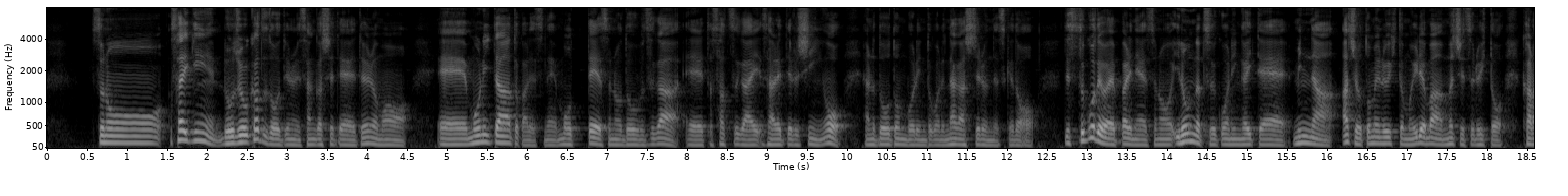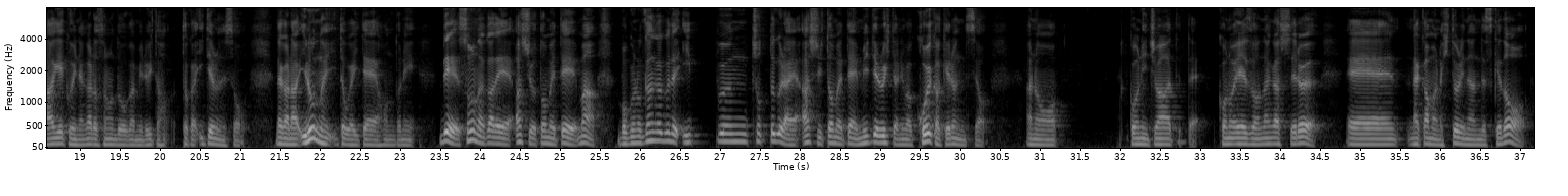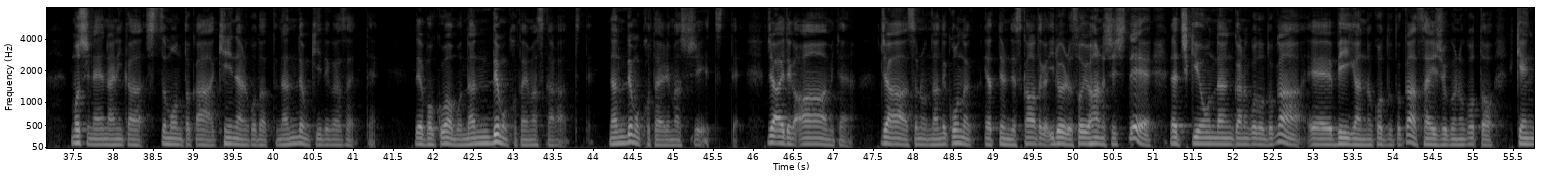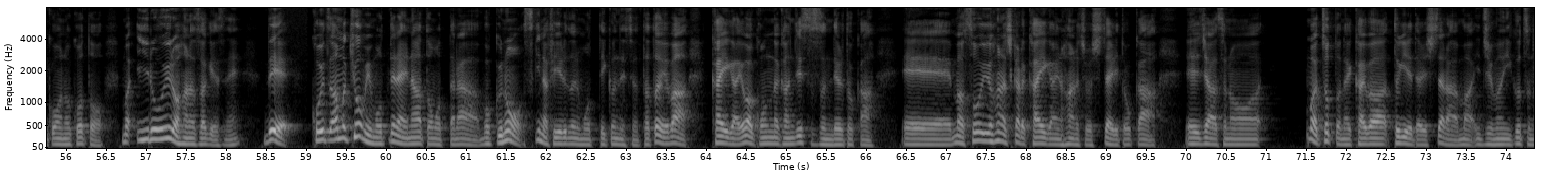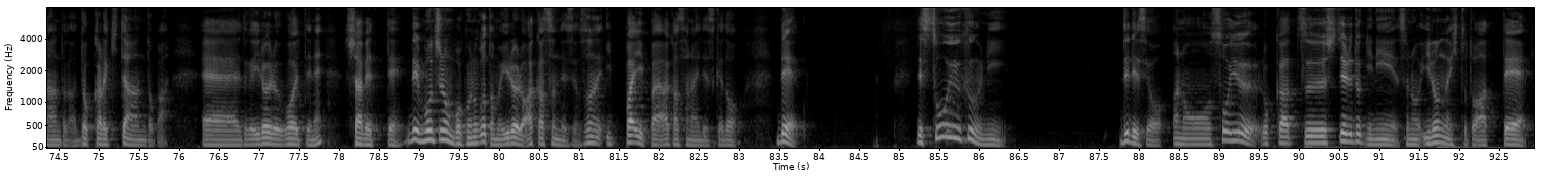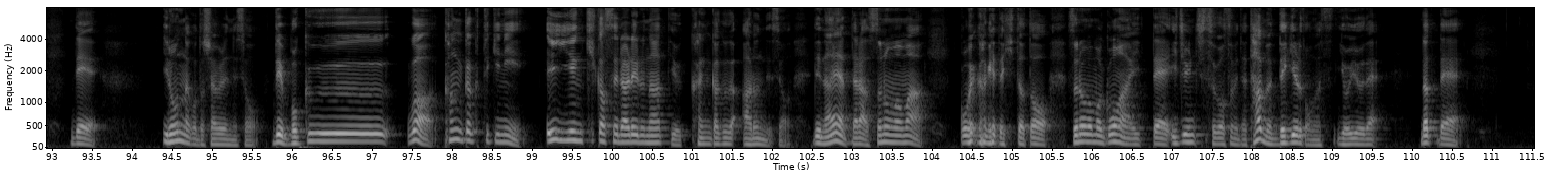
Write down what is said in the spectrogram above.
その、最近、路上活動っていうのに参加してて、というのも、えー、モニターとかですね、持って、その動物が、えーと、殺害されてるシーンを、あの、道頓堀のところで流してるんですけど、で、そこではやっぱりね、その、いろんな通行人がいて、みんな足を止める人もいれば、無視する人、唐揚げ食いながらその動画見る人とかいてるんですよ。だから、いろんな人がいて、本当に。で、その中で足を止めて、まあ、僕の感覚で1分ちょっとぐらい足止めて見てる人には声かけるんですよ。あの、こんにちはって言って、この映像を流してる、えー、仲間の一人なんですけど、もしね、何か質問とか気になることあって何でも聞いてくださいって。で、僕はもう何でも答えますからってって。何でも答えれますし、つって。じゃあ相手が、あーみたいな。じゃあ、その、なんでこんなやってるんですか？とか、いろいろそういう話して、地球温暖化のこととか、えー、ビーガンのこととか、菜食のこと、健康のこと、まあ、いろいろ話すわけですね。で、こいつあんま興味持ってないなと思ったら、僕の好きなフィールドに持っていくんですよ。例えば、海外はこんな感じで進んでるとか、えー、まあそういう話から海外の話をしたりとか、えー、じゃあその、まあちょっとね、会話途切れたりしたら、まあ自分いくつなんとか、どっから来たんとか、えー、とかいろいろこうやってね、喋って、で、もちろん僕のこともいろいろ明かすんですよ。そんないっぱいいっぱい明かさないですけど。で、で、そういう風に、でですよ、あのーそういう録圧してる時に、そのいろんな人と会って、で、いろんなこと喋るんですよ。で、僕は感覚的に永遠聞かせられるなっていう感覚があるんですよ。で、なんやったらそのまま声かけた人とそのままご飯行って一日過ごすみたいな多分できると思います。余裕で。だって、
